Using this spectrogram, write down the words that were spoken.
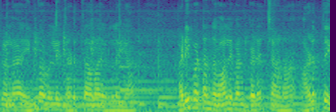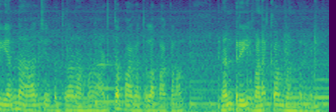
வந்த வீரர்களை இன்பவள்ளி இல்லையா? அடிபட்ட அந்த வாலிபன் பிழைச்சானா? அடுத்து என்ன ஆச்சுன்றதுலாம் நம்ம அடுத்த பாகத்தில் பார்க்கலாம். நன்றி வணக்கம் நண்பர்களே.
